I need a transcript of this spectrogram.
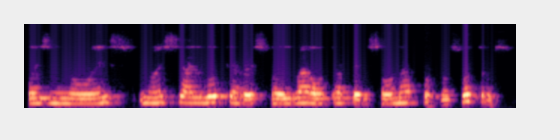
pues no es, no es algo que resuelva otra persona por nosotros.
